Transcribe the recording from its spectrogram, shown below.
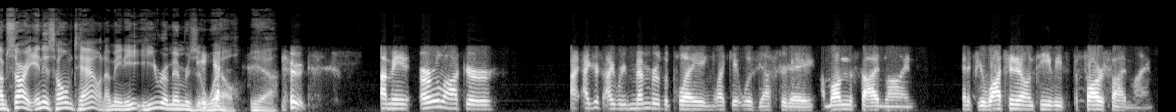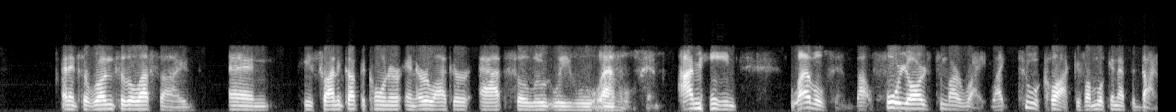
I'm sorry, in his hometown. I mean, he he remembers it Yeah. well. Yeah. dude. I mean, Urlacher. I, I just I remember the play like it was yesterday. I'm on the sideline, and if you're watching it on TV, it's the far sideline, and it's a run to the left side, and he's trying to cut the corner, and Urlacher absolutely levels him. I mean, levels him about four yards to my right, like two o'clock if I'm looking at the dial.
